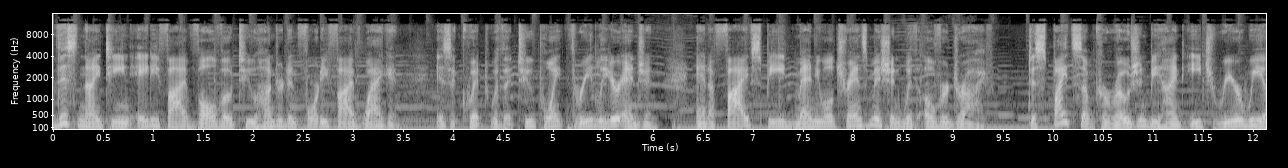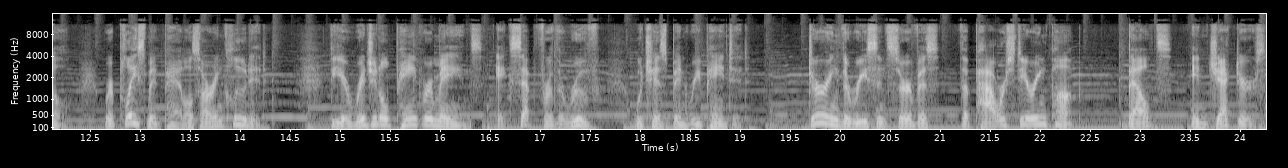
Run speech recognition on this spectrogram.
This 1985 Volvo 245 wagon is equipped with a 2.3-liter engine and a 5-speed manual transmission with overdrive. Despite some corrosion behind each rear wheel, replacement panels are included. The original paint remains, except for the roof, which has been repainted. During the recent service, the power steering pump, belts, injectors,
